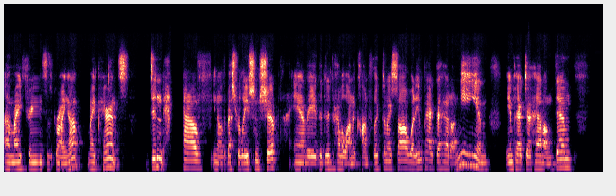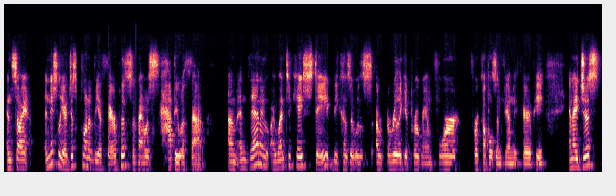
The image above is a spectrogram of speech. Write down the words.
uh, my experiences growing up. My parents didn't have you know the best relationship and they, they did have a lot of conflict and i saw what impact that had on me and the impact it had on them and so i initially i just wanted to be a therapist and i was happy with that. Um, and then I, I, went to k-state because it was a, a really good program for for couples and family therapy. And i just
